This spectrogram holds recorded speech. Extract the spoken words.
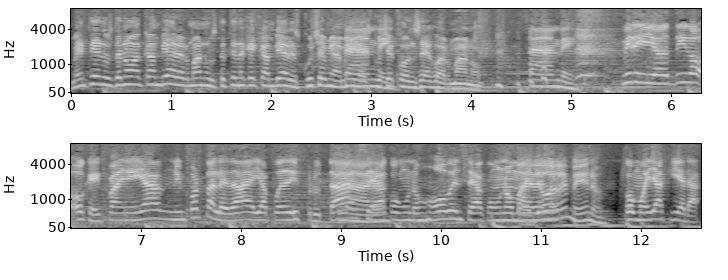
¿Me entiende? Usted no va a cambiar, hermano. Usted tiene que cambiar. Escuche mi amiga, Sandy. escuche consejo, hermano. Sandy. Mire, yo digo, ok, fine, ella no importa la edad, ella puede disfrutar, Claro. sea con uno joven, sea con uno mayor, de menos. como ella quiera.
